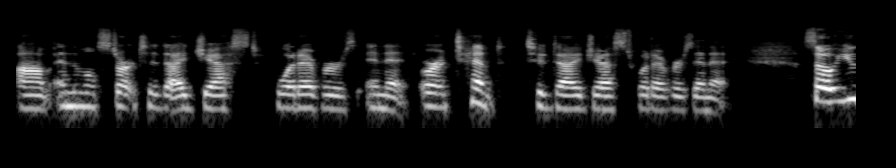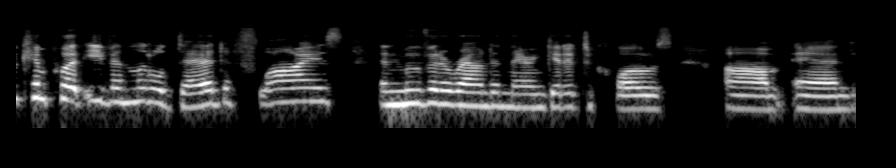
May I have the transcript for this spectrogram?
um, and then we'll start to digest whatever's in it or attempt to digest whatever's in it. So you can put even little dead flies and move it around in there and get it to close um, and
